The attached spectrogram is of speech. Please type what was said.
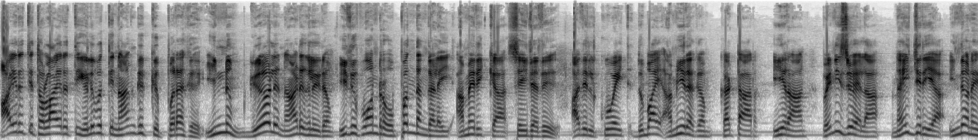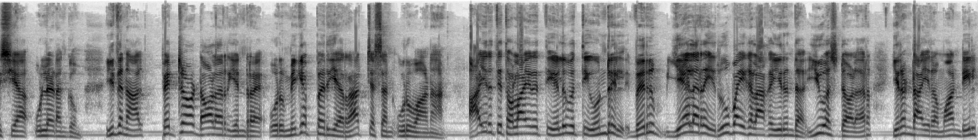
ஆயிரத்தி தொள்ளாயிரத்தி எழுபத்தி நான்குக்கு பிறகு இன்னும் ஏழு நாடுகளிடம் இது போன்ற ஒப்பந்தங்களை அமெரிக்கா செய்தது. அதில் குவைத் துபாய் அமீரகம் Qatar Iran Venezuela Nigeria Indonesia உள்ளடங்கும். இதனால் பெட்ரோ டாலர் என்ற ஒரு மிகப்பெரிய ராட்சசன் உருவானான். ஆயிரத்தி தொள்ளாயிரத்தி எழுவத்தி ஒன்றில் வெறும் ஏழரை ரூபாய்களாக இருந்த யுஎஸ் டாலர் இரண்டாயிரம் ஆண்டில்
